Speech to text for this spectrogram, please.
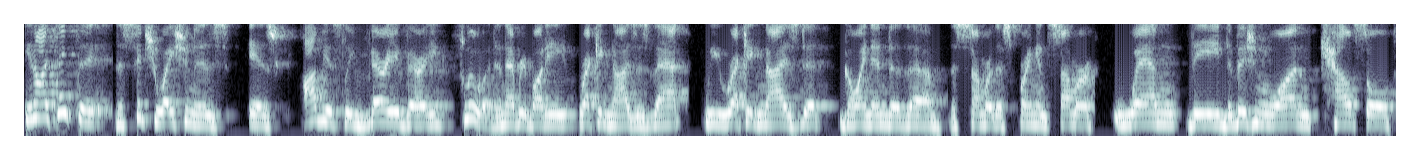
You know, I think the the situation is is obviously very very fluid, and everybody recognizes that. We recognized it going into the the summer, the spring and summer when the division one council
